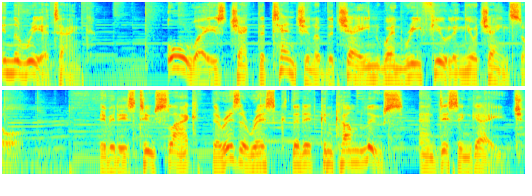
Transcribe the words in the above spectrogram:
in the rear tank. Always check the tension of the chain when refueling your chainsaw. If it is too slack, there is a risk that it can come loose and disengage.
